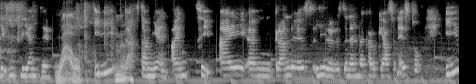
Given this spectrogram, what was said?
de un cliente. Wow. Y también hay, sí, hay em, grandes líderes en el mercado que hacen esto. Y,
